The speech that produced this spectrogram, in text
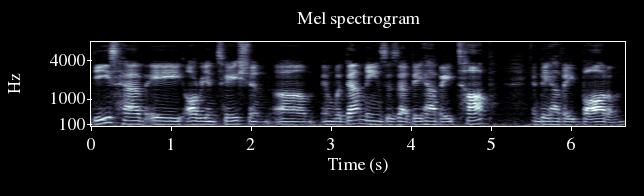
these have a orientation um, and what that means is that they have a top and they have a bottom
